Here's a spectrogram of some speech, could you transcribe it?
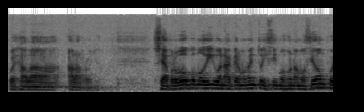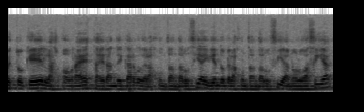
pues al arroyo. Se aprobó, como digo, en aquel momento hicimos una moción, puesto que las obras estas eran de cargo de la Junta de Andalucía y viendo que la Junta de Andalucía no lo hacía,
